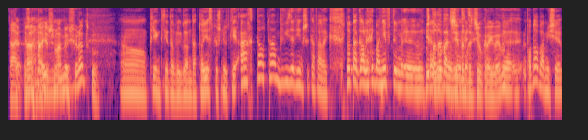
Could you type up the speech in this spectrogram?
Tak, Aha, już mamy w środku. O, pięknie to wygląda. To jest pyszniutkie. Ach, to tam widzę większy kawałek. No tak, ale chyba nie w tym e, Nie celu. podoba ci się to, co ci ukroiłem? E, Podoba mi się.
